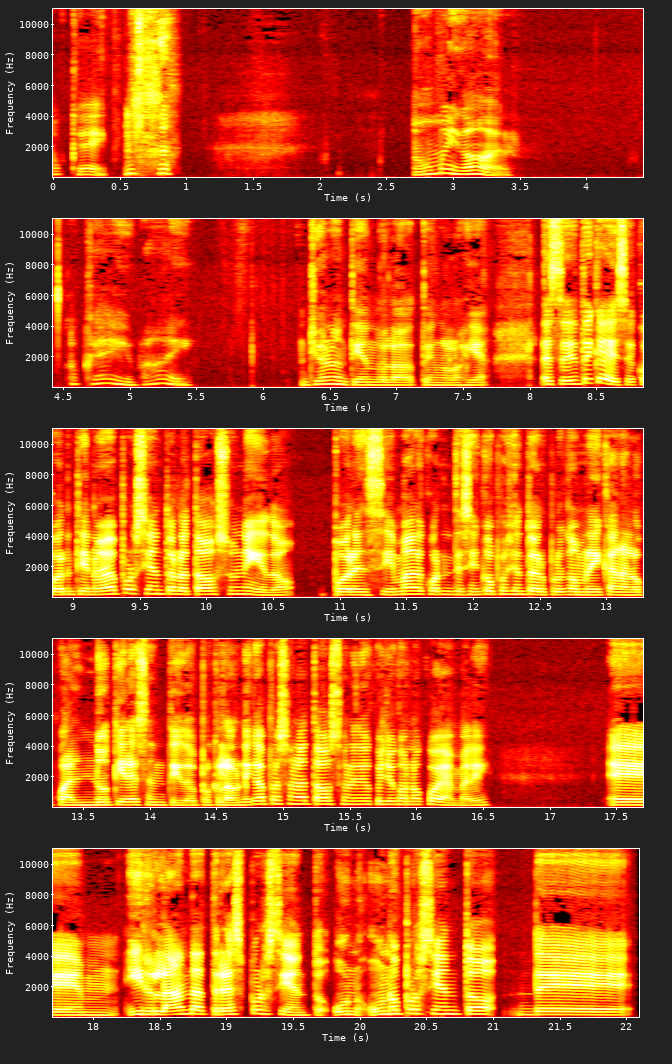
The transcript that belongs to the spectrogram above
Ok. oh my god. Ok, bye. Yo no entiendo la tecnología. La estadística dice 49% de los Estados Unidos por encima del 45% de la República Dominicana, lo cual no tiene sentido, porque la única persona de Estados Unidos que yo conozco es Emily. Em, Irlanda 3%, un 1% de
